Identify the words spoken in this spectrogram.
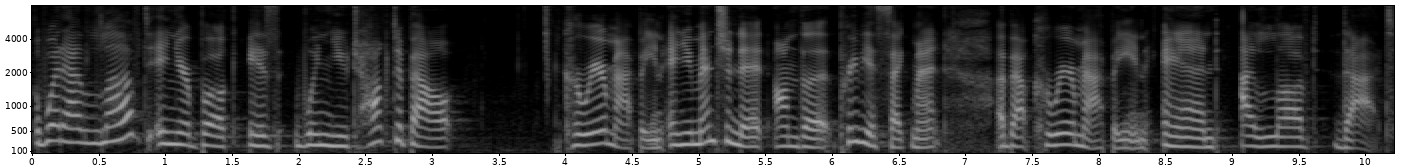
what I loved in your book is when you talked about career mapping and you mentioned it on the previous segment about career mapping and i loved that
